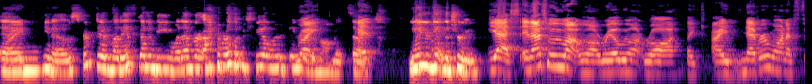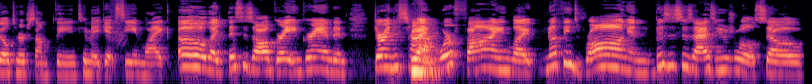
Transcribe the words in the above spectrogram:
and right. you know scripted, but it's gonna be whatever I really feel or think right. at the moment. So. And, you know you're getting the truth. Yes, and that's what we want. We want real, we want raw. Like I never want to filter something to make it seem like, oh, like this is all great and grand and during this time yeah. we're fine, like nothing's wrong and business is as usual. So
